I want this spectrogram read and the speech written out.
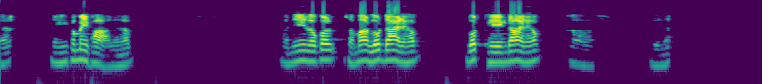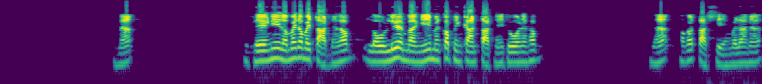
นะอย่างนี้ก็ไม่ผ่านนะครับ อันนี้เราก็สามารถลดได้นะครับ ลดเพลงได้นะครับอ่าเดี๋ยวนะนะเพลงนี้เราไม่ต้องไปตัดนะครับ เราเลื่อนมาอย่างนี้มันก็เป็นการตัดในตัวนะครับ นะเราก็ตัดเสียงไปแล้วนะ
